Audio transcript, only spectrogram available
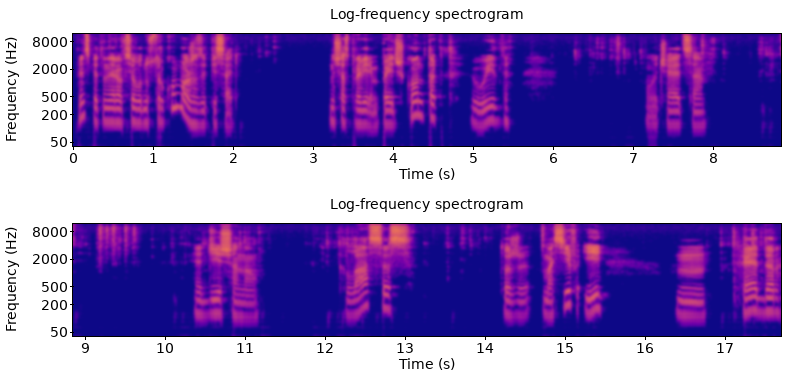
В принципе, это, наверное, все в одну строку можно записать. Ну, сейчас проверим. Page contact with Получается additional classes тоже массив и header.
